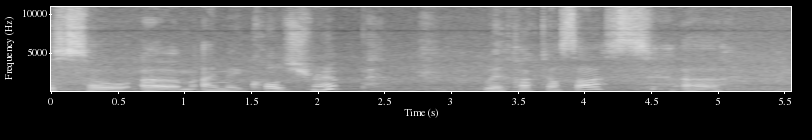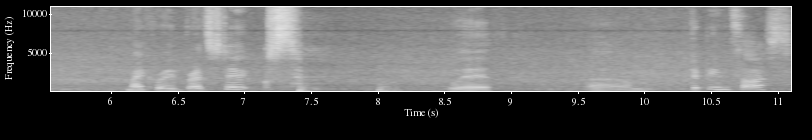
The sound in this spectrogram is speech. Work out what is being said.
So um, I made cold shrimp with cocktail sauce, uh, microwave breadsticks with um, dipping sauce,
